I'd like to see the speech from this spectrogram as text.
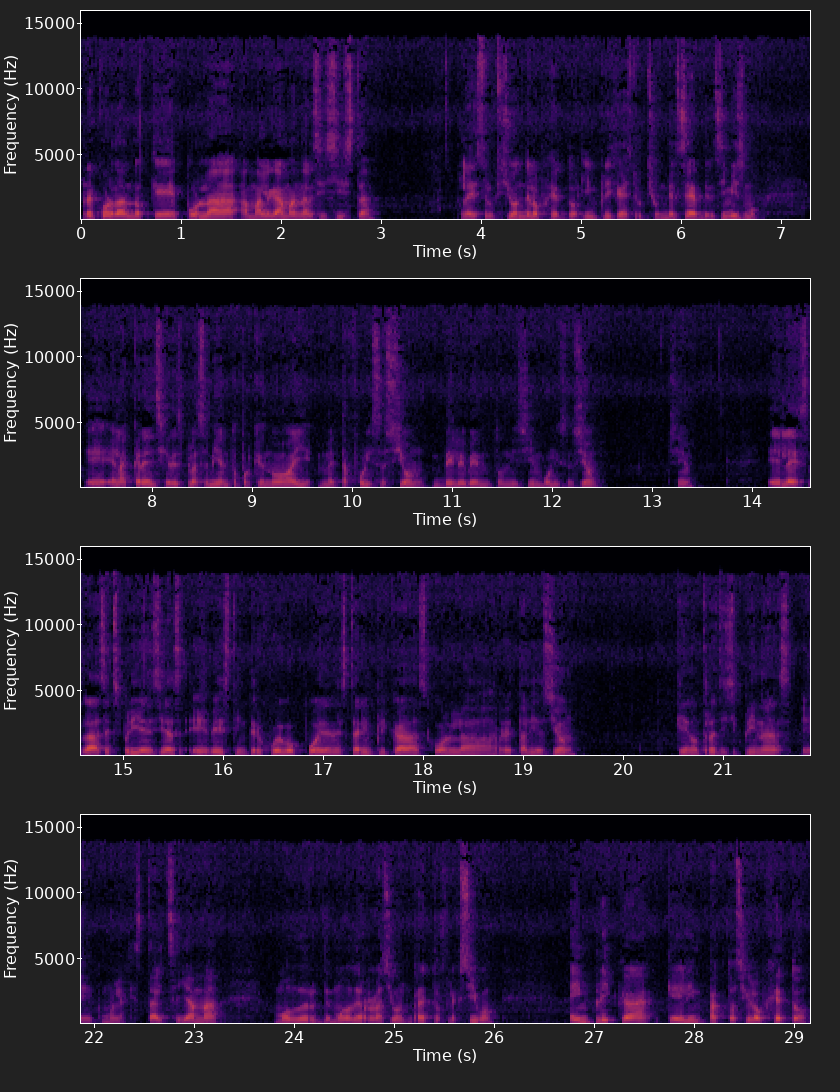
Recordando que por la amalgama narcisista, la destrucción del objeto implica destrucción del ser, del sí mismo, eh, en la carencia de desplazamiento porque no hay metaforización del evento ni simbolización. ¿sí? Eh, las, experiencias eh, de este interjuego pueden estar implicadas con la retaliación, que en otras disciplinas como la Gestalt se llama modo de, modo de relación retroflexivo, e implica que el impacto hacia el objeto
